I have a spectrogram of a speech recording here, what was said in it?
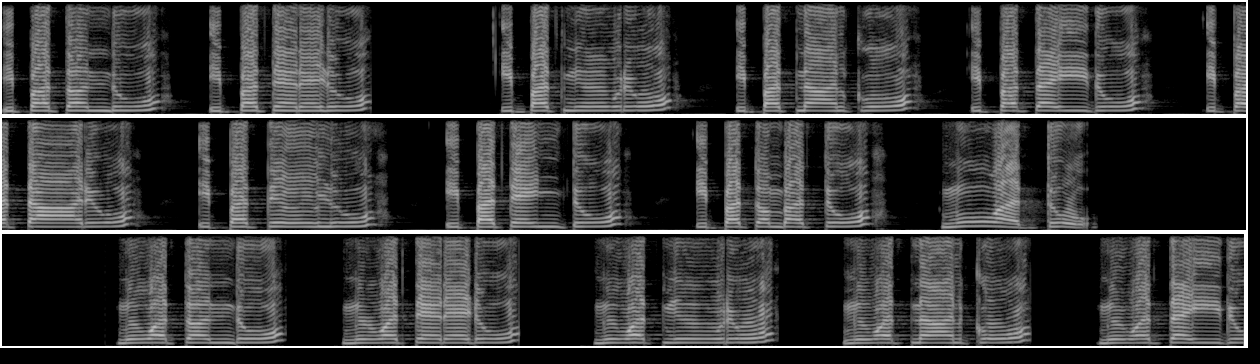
ಇಪ್ಪತ್ತೊಂದು, ಇಪ್ಪತ್ತೆರಡು, ಇಪ್ಪತ್ತ್ಮೂರು ಇಪ್ಪತ್ನಾಲ್ಕು ಇಪ್ಪತ್ತೈದು, ಇಪ್ಪತ್ತಾರು, ಇಪ್ಪತ್ತೇಳು, ಇಪ್ಪತ್ತೆಂಟು, ಇಪ್ಪತ್ತೊಂಬತ್ತು, ಮೂವತ್ತು. ಮೂವತ್ತೊಂದು, ಮೂವತ್ತೆರಡು, ಮೂವತ್ತ್ಮೂರು ಮೂವತ್ನಾಲ್ಕು ಮೂವತ್ತೈದು,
